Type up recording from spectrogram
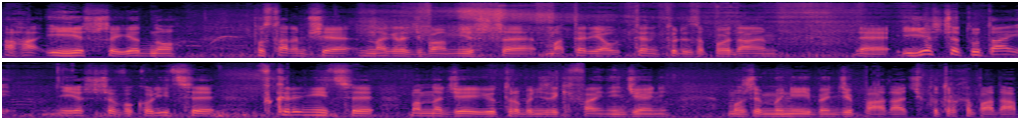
Aha, i jeszcze jedno. Postaram się nagrać Wam jeszcze materiał, ten, który zapowiadałem. E, I jeszcze tutaj, jeszcze w okolicy, w Krynicy. Mam nadzieję, jutro będzie taki fajny dzień. Może mniej będzie padać, bo trochę pada.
